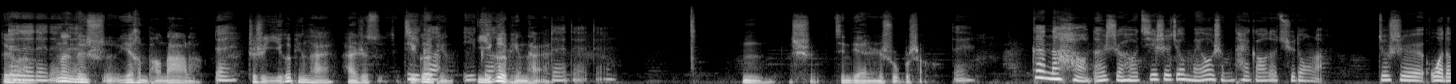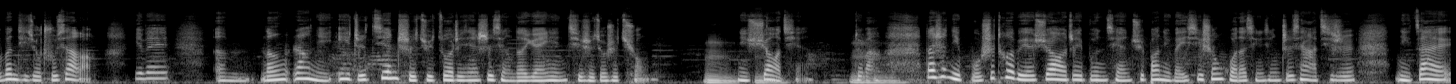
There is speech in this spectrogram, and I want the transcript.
对吧？对对对对对那那是也很庞大了。对这是一个平台还是几个平一个一个平台？对对对嗯，是进店人数不少。对，干得好的时候，其实就没有什么太高的驱动了。就是我的问题就出现了，因为，嗯，能让你一直坚持去做这件事情的原因，其实就是穷，嗯，你需要嗯钱。对吧嗯但是你不是特别需要这部分钱去帮你维系生活的情形之下，其实你在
